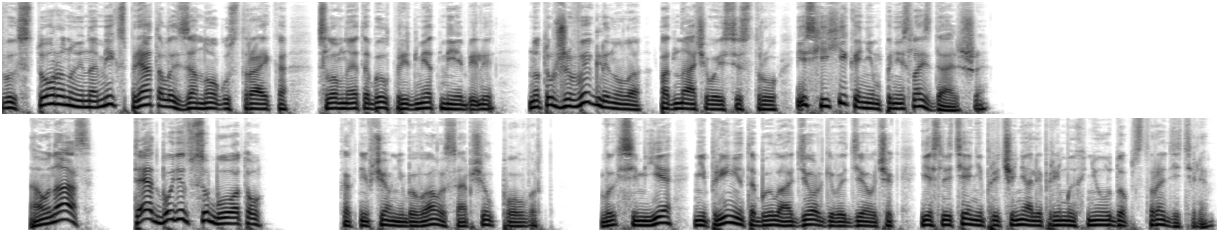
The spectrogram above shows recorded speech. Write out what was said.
в их сторону и на миг спряталась за ногу Страйка, словно это был предмет мебели, но тут же выглянула, подначивая сестру, и с хихиканьем понеслась дальше. «А у нас Тед будет в субботу», — как ни в чем не бывало, сообщил Полвард. В их семье не принято было одергивать девочек, если те не причиняли прямых неудобств родителям.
